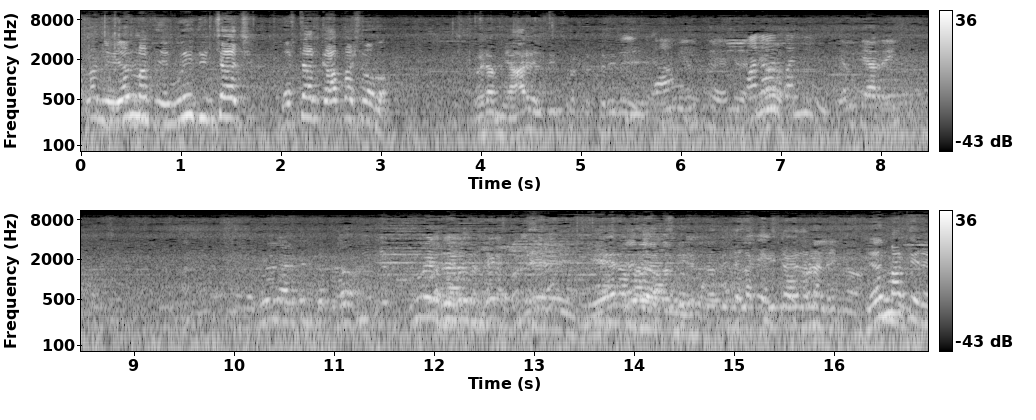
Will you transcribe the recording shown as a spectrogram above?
ಅಲ್ಲ, ನೀವು ಏನು ಮಾಡ್ತೀವಿ with incharge bus stand corporation ಅವರು ಮೇಡಮ್ ಯಾರು ಹೆಲ್ತ್ ಇನ್ಸ್ಪೆಕ್ಟರ್ ಕರೀರಿ? ಬನ್ನಿ. ಏನ್ ಮಾಡ್ತೀರಿ?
